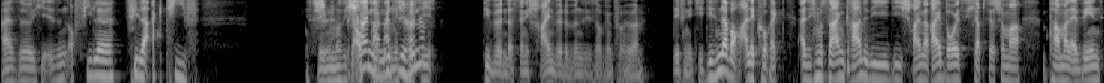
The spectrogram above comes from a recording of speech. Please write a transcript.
Also hier sind noch viele, viele aktiv. Deswegen muss ich Schrei aufpassen. mal, meinst du, die hören das? Die würden das, wenn ich schreien würde, würden sie es auf jeden Fall hören. Definitiv. Die sind aber auch alle korrekt. Also ich muss sagen, gerade die, die Schreinerei-Boys, ich habe es ja schon mal ein paar Mal erwähnt,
